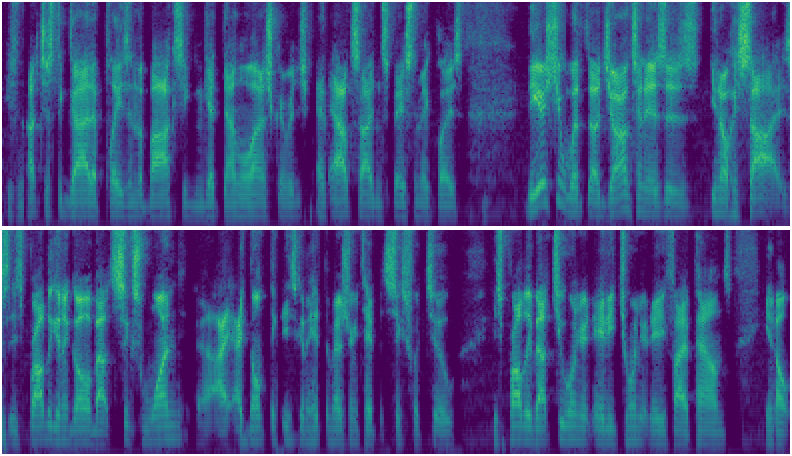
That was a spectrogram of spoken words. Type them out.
He's not just a guy that plays in the box. He can get down the line of scrimmage and outside in space to make plays. The issue with uh, Johnson is, is you know, his size. He's probably going to go about six one. I, I don't think he's going to hit the measuring tape at six foot two. He's probably about 280, 285 pounds. You know,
